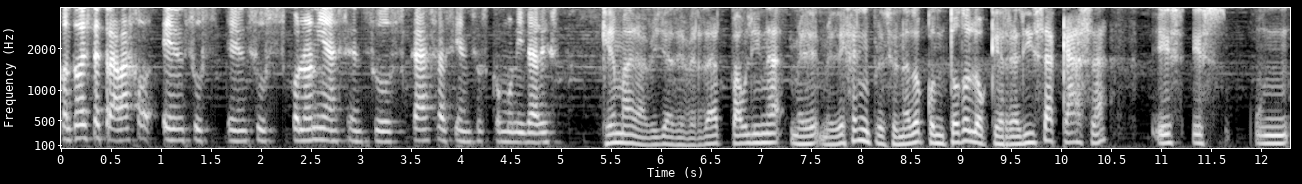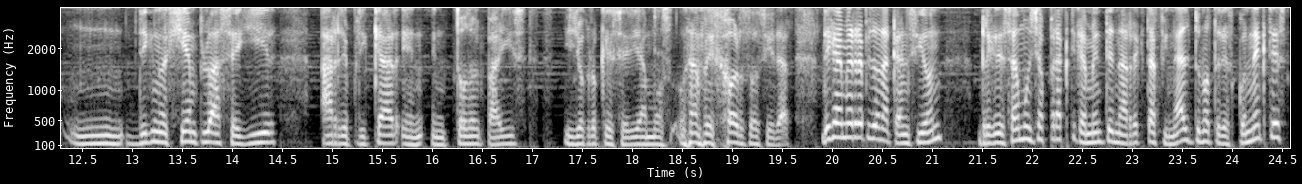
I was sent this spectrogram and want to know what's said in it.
con todo este trabajo en sus en sus colonias, en sus casas y en sus comunidades. Qué maravilla, de verdad, Paulina, me, me dejan impresionado con todo lo que realiza Casa. Es, es un, un digno ejemplo a seguir, a replicar en, en todo el país y yo creo que seríamos una mejor sociedad. Déjame rápido una canción Regresamos ya prácticamente en la recta final, tú no te desconectes,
